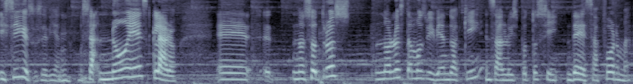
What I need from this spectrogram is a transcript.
Y sigue sucediendo. O sea, no es claro. eh, eh, nosotros no lo estamos viviendo aquí en San Luis Potosí de esa forma.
